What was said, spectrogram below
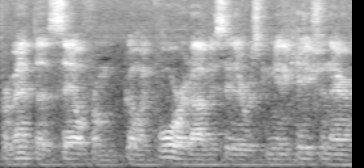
prevent the sale from going forward, obviously, there was communication there.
